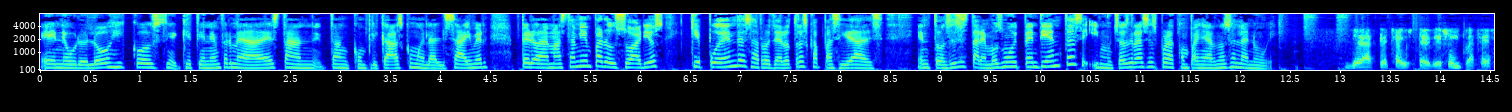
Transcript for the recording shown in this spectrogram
eh, neurológicos, eh, que tiene enfermedades tan, tan complicadas como el Alzheimer, pero además también para usuarios que pueden desarrollar otras capacidades. Entonces estaremos muy pendientes y muchas gracias por acompañarnos en la nube. Gracias a ustedes, un placer.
